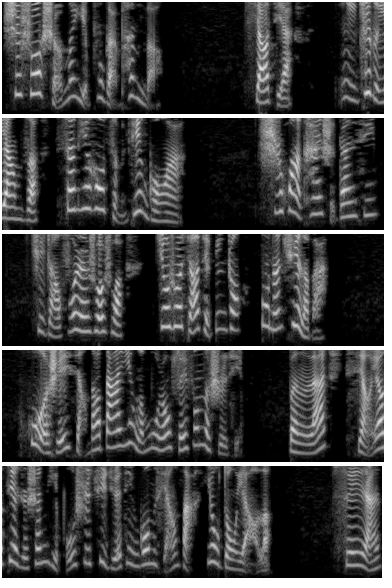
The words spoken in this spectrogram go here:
是说什么也不敢碰的。小姐，你这个样子，三天后怎么进宫啊？诗画开始担心。去找夫人说说，就说小姐病重，不能去了吧。祸水想到答应了慕容随风的事情，本来想要借着身体不适拒绝进宫的想法又动摇了。虽然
